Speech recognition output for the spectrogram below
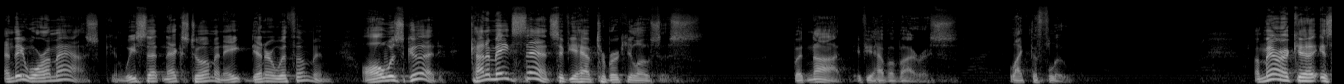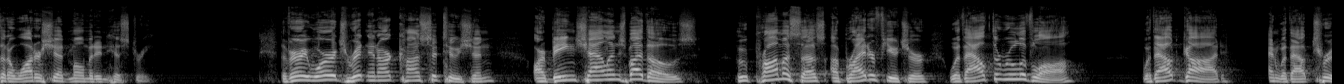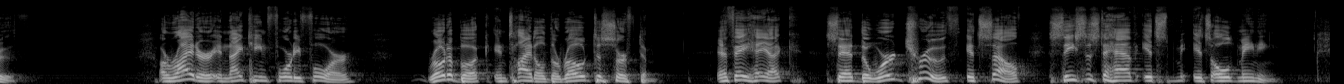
and they wore a mask, and we sat next to them and ate dinner with them, and all was good. Kind of made sense if you have tuberculosis, but not if you have a virus like the flu. America is at a watershed moment in history. The very words written in our Constitution are being challenged by those who promise us a brighter future without the rule of law, without God, and without truth. A writer in 1944 wrote a book entitled The Road to Serfdom. F.A. Hayek said the word truth itself ceases to have its, its old meaning.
